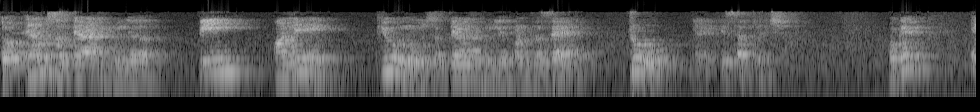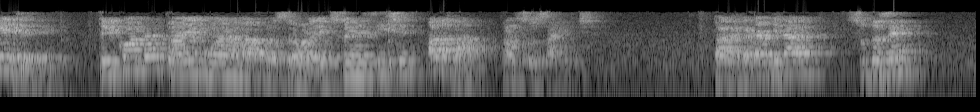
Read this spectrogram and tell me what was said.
તો એનું સત્યાર્થ મૂલ્ય p અને q નું સત્યાર્થ મૂલ્ય પણ થશે ટ્રુ એટલે કે છે ઓકે? એ જ રીતે, ત્રિકોણના ત્રણેય ખૂણાના માપનો સરવાળો 180 છે અથવા 360 છે. તો આ ઘટક વિધાન શું થશે? P,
